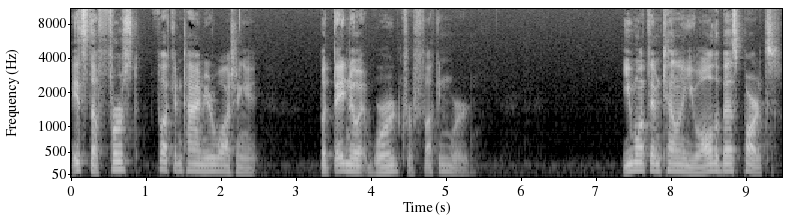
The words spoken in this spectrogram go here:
it's the first fucking time you're watching it. But they know it word for fucking word. You want them telling you all the best parts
